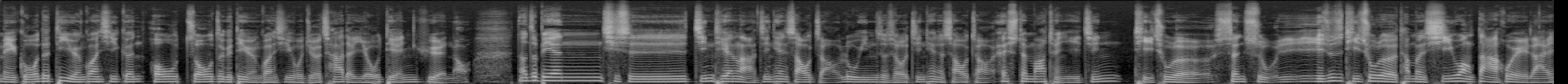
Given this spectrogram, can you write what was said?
美国的地缘关系跟欧洲这个地缘关系，我觉得差得有点远哦。那这边其实今天啦，今天稍早录音的时候，今天的稍早，Aston Martin 已经提出了申诉，也也就是提出了他们希望大会来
